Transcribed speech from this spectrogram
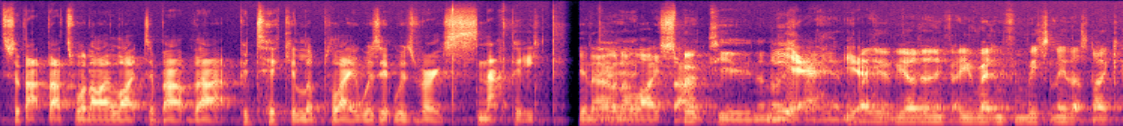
So that that's what I liked about that particular play was it was very snappy, you know, and I like that. Spoke to you in a nice Yeah, way. What yeah. about you? Have you, had anything, have you read anything recently that's like,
